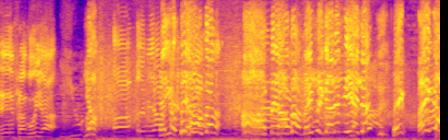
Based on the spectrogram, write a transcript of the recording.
Eh, Franco, ya. Ya. Ah, te voy a... Ya, yo, te amo. Ah, te amo. Ven, me gana mierda. Ven, venga.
